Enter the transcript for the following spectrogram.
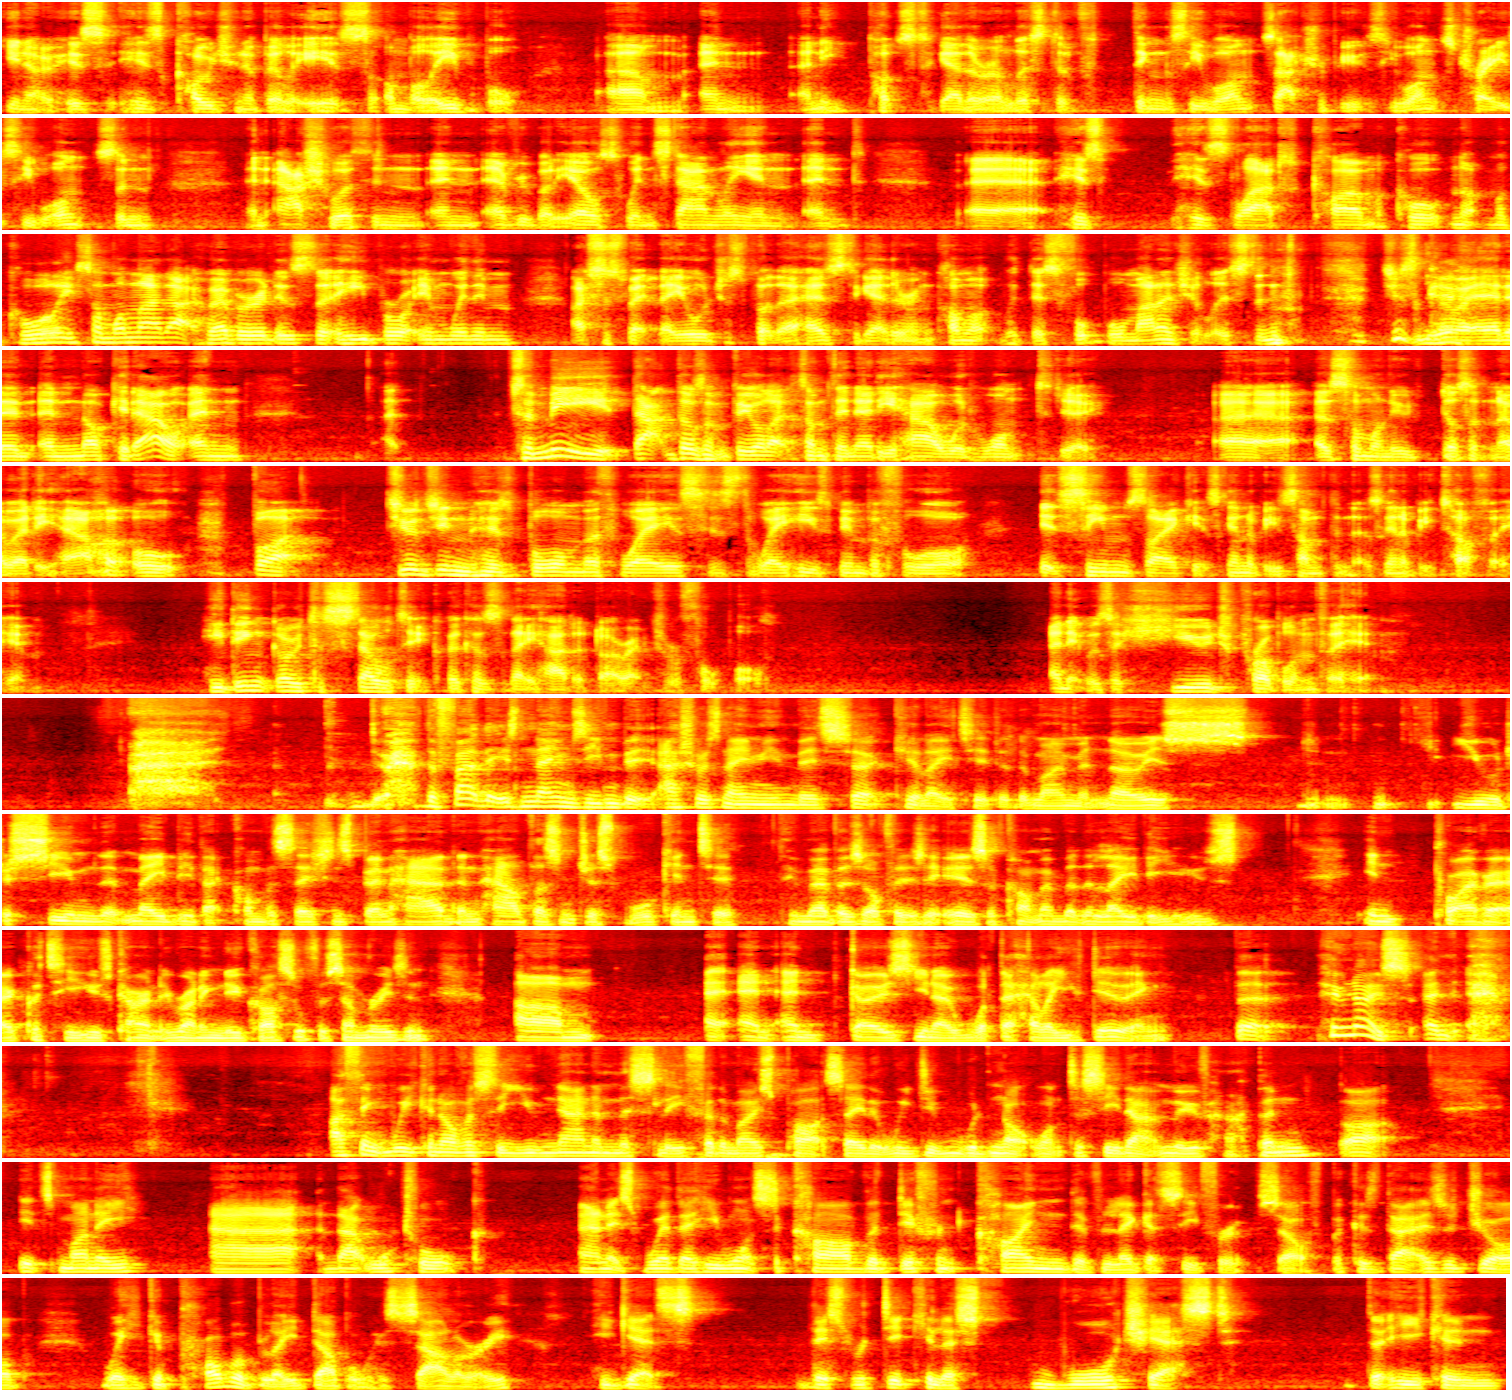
you know his his coaching ability is unbelievable um, and and he puts together a list of things he wants, attributes he wants, traits he wants, and and Ashworth and, and everybody else, Winstanley and and uh, his his lad Kyle McCaw- not Macaulay, someone like that, whoever it is that he brought in with him. I suspect they all just put their heads together and come up with this football manager list and just go ahead and, and knock it out. And to me, that doesn't feel like something Eddie Howe would want to do. uh, as someone who doesn't know Eddie Howe at all. But judging his Bournemouth ways, his the way he's been before, it seems like it's going to be something that's going to be tough for him. He didn't go to Celtic because they had a director of football, and it was a huge problem for him. the fact that his name's even been Ashworth's name even been circulated at the moment, though, is you would assume that maybe that conversation's been had, and Hal doesn't just walk into whomever's office it is. I can't remember the lady who's in private equity who's currently running Newcastle for some reason, um, and and goes, you know, what the hell are you doing? But who knows? And I think we can obviously unanimously, for the most part, say that we do would not want to see that move happen. But it's money uh, that will talk and it's whether he wants to carve a different kind of legacy for himself because that is a job where he could probably double his salary he gets this ridiculous war chest that he can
